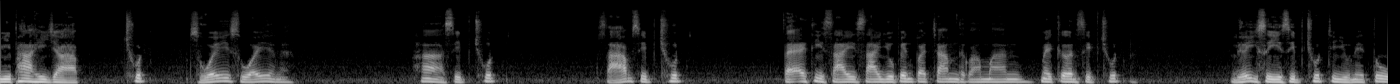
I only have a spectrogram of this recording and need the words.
มีผ้าฮิญาบชุดสวยๆนะ ห้าสิบชุดสามสิบชุด แต่ไอ้ที่ใส่ใส่อยู่เป็นประจำแต่ประมาณไม่เกินสิบชุด เหลืออีกสี่สิบชุดที่อยู่ในตู้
